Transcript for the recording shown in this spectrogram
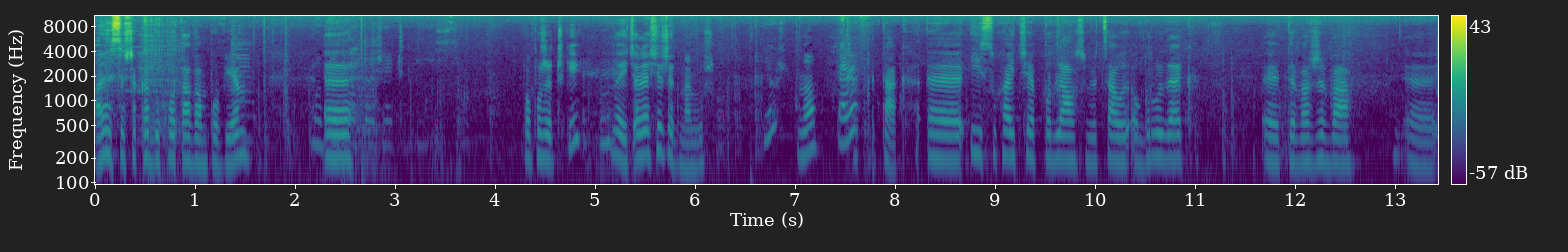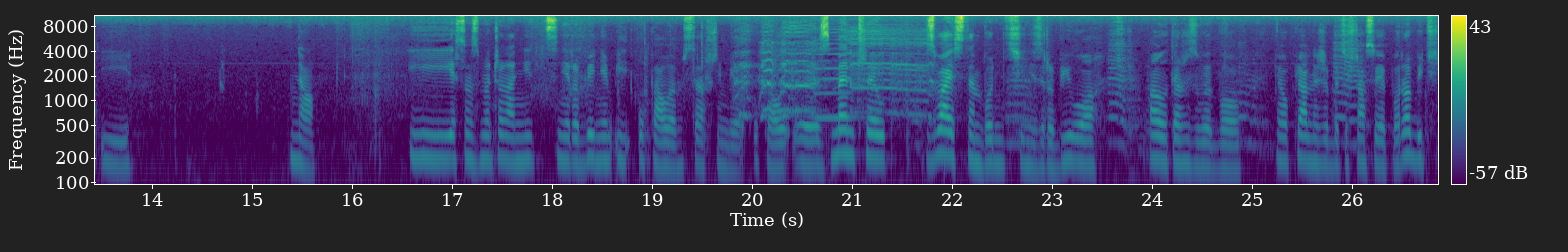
Ale jest też taka duchota, wam powiem. E, po porzeczki? No idź, ale ja się żegnam już. Już? No. Teraz? Tak. E, I słuchajcie, podlałam sobie cały ogródek. E, te warzywa e, i no i jestem zmęczona nic nie robieniem i upałem, strasznie mnie upał e, zmęczył. Zła jestem, bo nic się nie zrobiło. Paweł też zły, bo miał plany, żeby coś tam sobie porobić.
